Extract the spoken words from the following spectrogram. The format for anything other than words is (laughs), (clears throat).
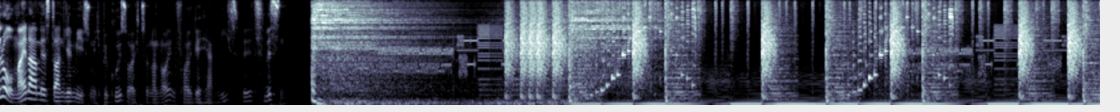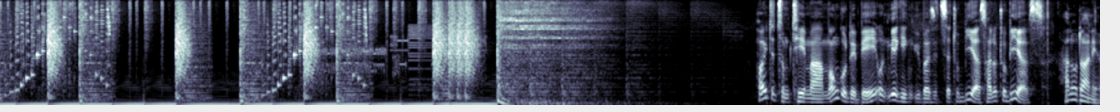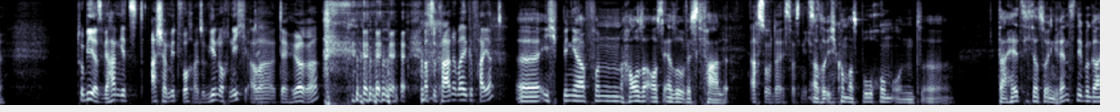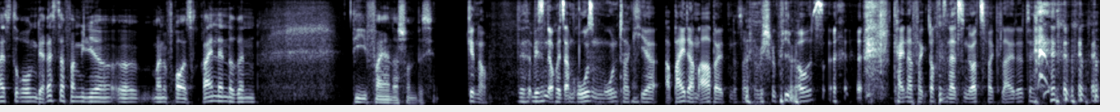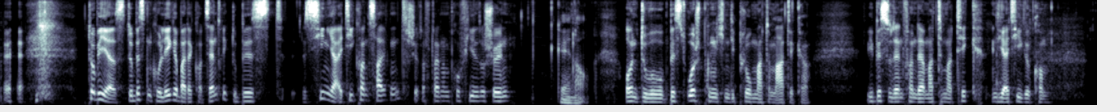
Hallo, mein Name ist Daniel Mies und ich begrüße euch zu einer neuen Folge Herr Mies will's wissen. Heute zum Thema MongoDB und mir gegenüber sitzt der Tobias. Hallo Tobias. Hallo Daniel. Tobias, wir haben jetzt Aschermittwoch, also wir noch nicht, aber der Hörer. (laughs) Hast du Karneval gefeiert? Äh, ich bin ja von Hause aus eher so Westfale. Ach so, da ist das nicht so. Also ich komme aus Bochum und äh, da hält sich das so in Grenzen, die Begeisterung. Der Rest der Familie, äh, meine Frau ist Rheinländerin, die feiern das schon ein bisschen. Genau. Wir sind auch jetzt am Rosenmontag hier beide am Arbeiten, das sagt glaube ich schon viel (laughs) aus. (laughs) Keiner, doch, wir sind als Nerds verkleidet. Tobias, du bist ein Kollege bei der Concentric, du bist Senior IT Consultant, steht auf deinem Profil so schön. Genau. Und du bist ursprünglich ein Diplom-Mathematiker. Wie bist du denn von der Mathematik in die IT gekommen?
